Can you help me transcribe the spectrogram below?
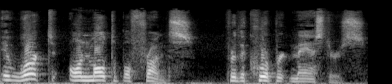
it worked on multiple fronts for the corporate masters.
